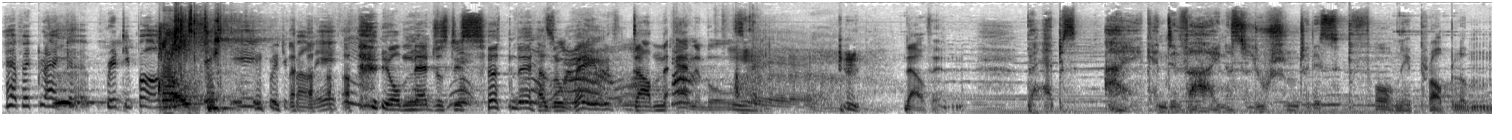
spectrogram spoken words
Have a cracker, pretty Polly. pretty Polly. Your Majesty certainly has a way with dumb animals. now then, perhaps I can divine a solution to this thorny problem.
